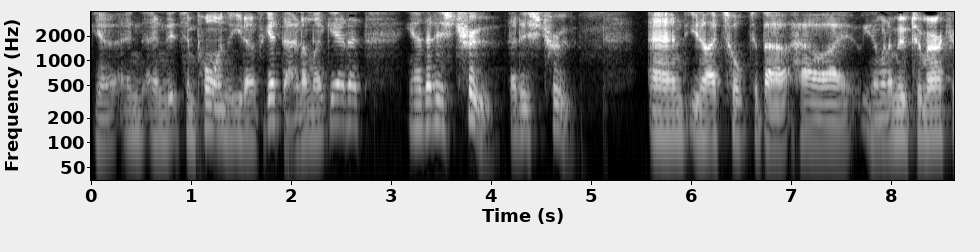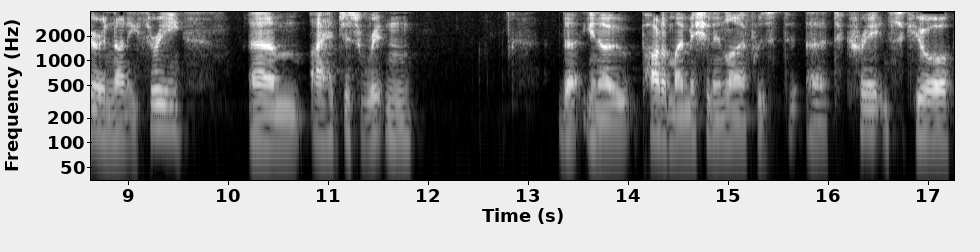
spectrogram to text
you know, and and it's important that you don't forget that. And I'm like, yeah, that, yeah, that is true. That is true. And you know, I talked about how I, you know, when I moved to America in '93, um, I had just written that you know part of my mission in life was to, uh, to create and secure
